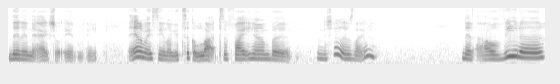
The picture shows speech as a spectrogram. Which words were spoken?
than in the actual anime. The anime seemed like it took a lot to fight him, but in the show it was like, mm. then Alvida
